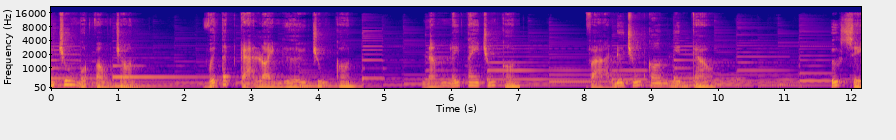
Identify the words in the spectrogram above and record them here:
Tiếng chuông một vòng tròn với tất cả loài người chúng con. Nắm lấy tay chúng con và đưa chúng con lên cao. Ước gì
